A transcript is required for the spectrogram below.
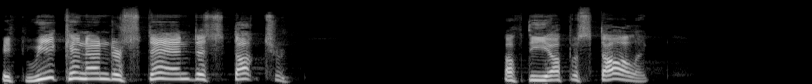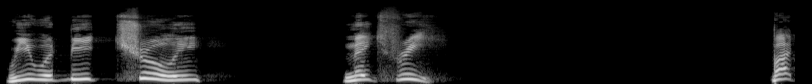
If we can understand this doctrine of the apostolic, we would be truly made free. But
